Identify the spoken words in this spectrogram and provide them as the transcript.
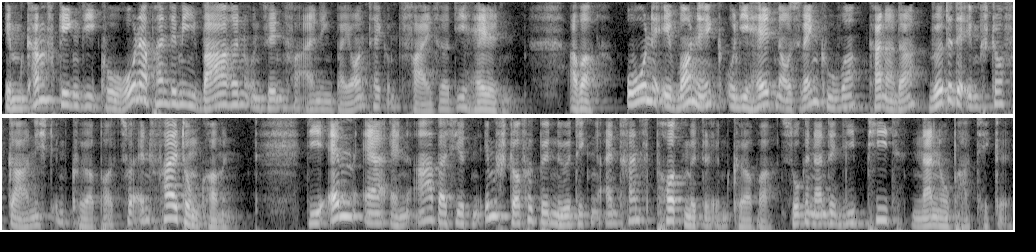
Im Kampf gegen die Corona-Pandemie waren und sind vor allen Dingen BioNTech und Pfizer die Helden. Aber ohne Evonik und die Helden aus Vancouver, Kanada, würde der Impfstoff gar nicht im Körper zur Entfaltung kommen. Die mRNA-basierten Impfstoffe benötigen ein Transportmittel im Körper, sogenannte Lipid-Nanopartikel.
